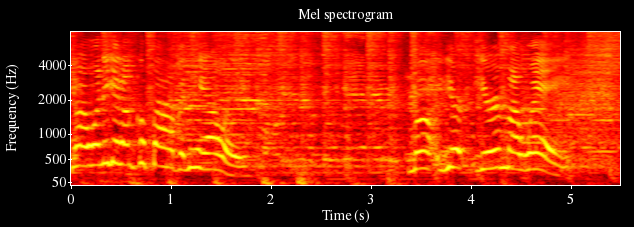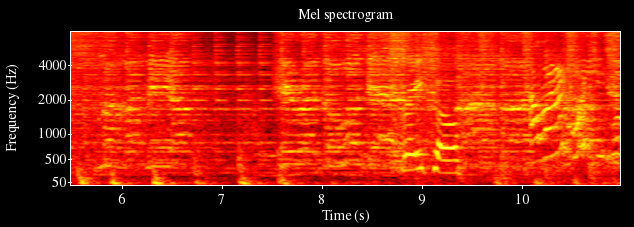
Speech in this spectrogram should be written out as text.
No, I want to get Uncle Bob and Haley. Well, you're you're in my way. Rachel, I want to watch you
